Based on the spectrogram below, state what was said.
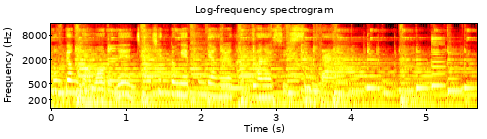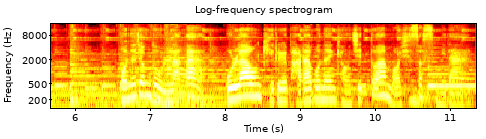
성벽 너머로는 창신동의 풍경을 감상할 수 있습니다. 어느 정도 올라가 올라온 길을 바라보는 경치 또한 멋있었습니다.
